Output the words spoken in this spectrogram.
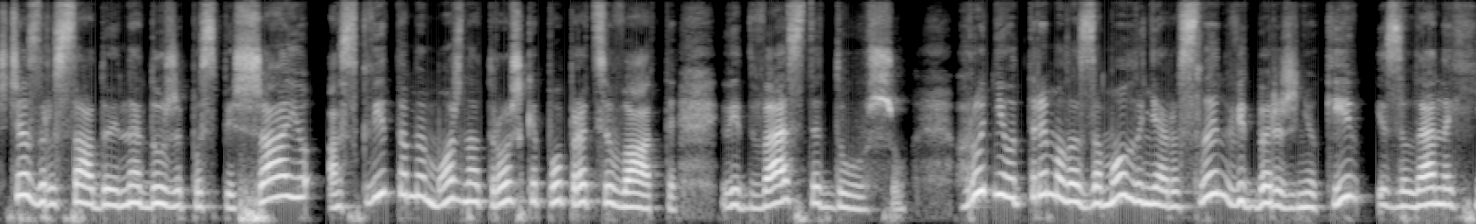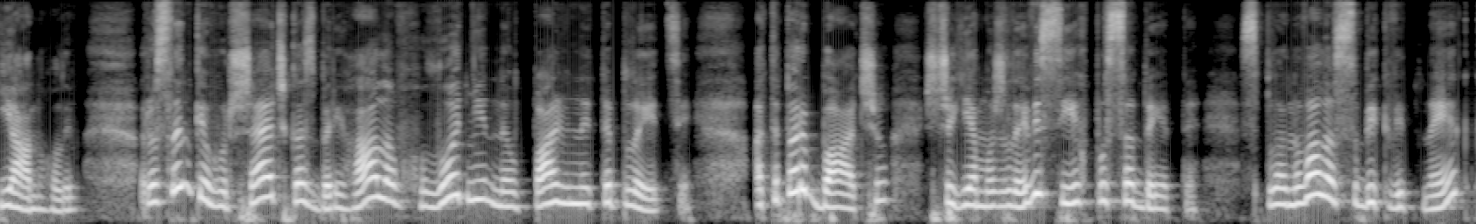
ще з розсадою не дуже поспішаю, а з квітами можна трошки попрацювати, відвести душу. Грудні отримала замовлення рослин від бережнюків і зелених янголів. Рослинки в горшечках зберігала в холодній неопалюваній теплиці. А тепер бачу, що є можливість їх посадити. Спланувала собі квітник,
